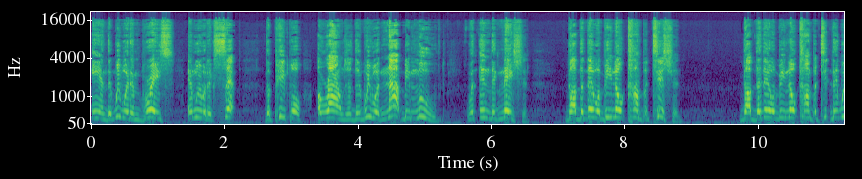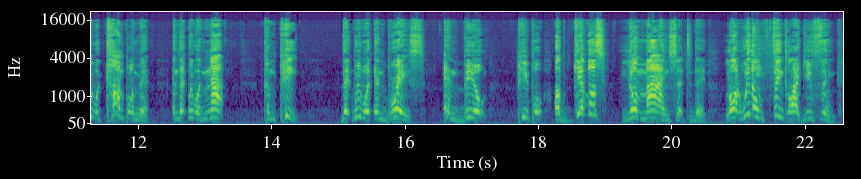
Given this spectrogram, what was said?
in, that we would embrace and we would accept the people around us, that we would not be moved with indignation. God, that there would be no competition. God, that there would be no competition, that we would complement and that we would not compete, that we would embrace and build people up. Give us your mindset today. Lord, we don't think like you think.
